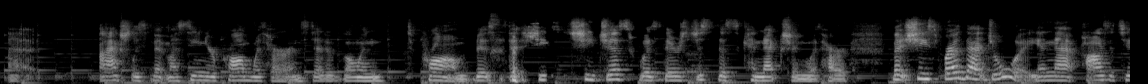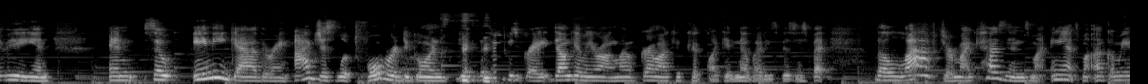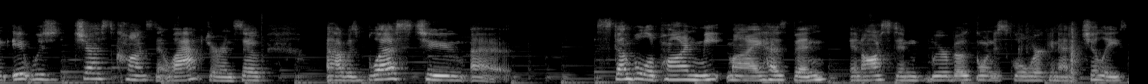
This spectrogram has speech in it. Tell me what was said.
uh, I actually spent my senior prom with her instead of going to prom. That she she just was there's just this connection with her, but she spread that joy and that positivity. And and so any gathering, I just looked forward to going. The food was great. Don't get me wrong, my grandma could cook like it nobody's business, but the laughter, my cousins, my aunts, my uncle, I mean, it was just constant laughter. And so I was blessed to uh, stumble upon, meet my husband in Austin. We were both going to school working at a Chili's.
